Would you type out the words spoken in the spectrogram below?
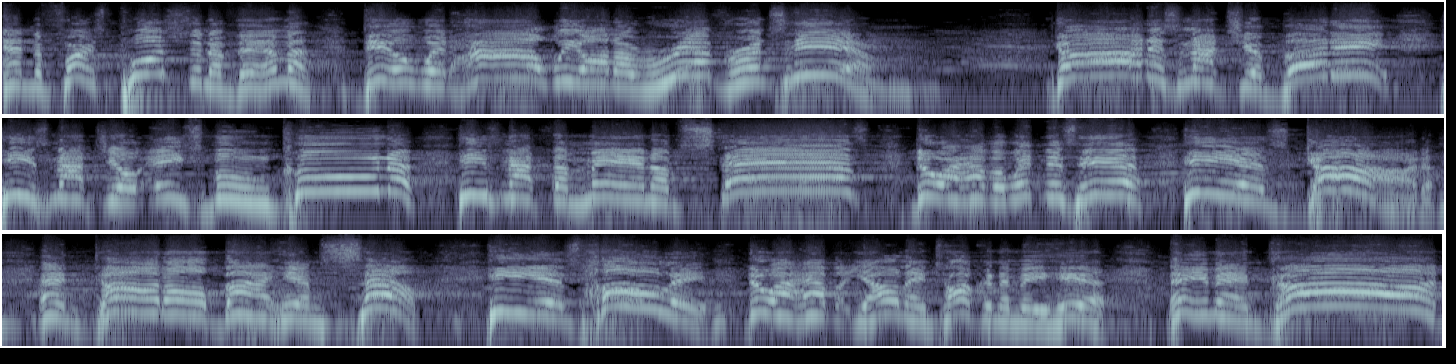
And the first portion of them deal with how we ought to reverence him. God is not your buddy. He's not your ace boon coon. He's not the man upstairs. Do I have a witness here? He is God and God all by himself. He is holy. Do I have a, y'all ain't talking to me here. Amen. God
